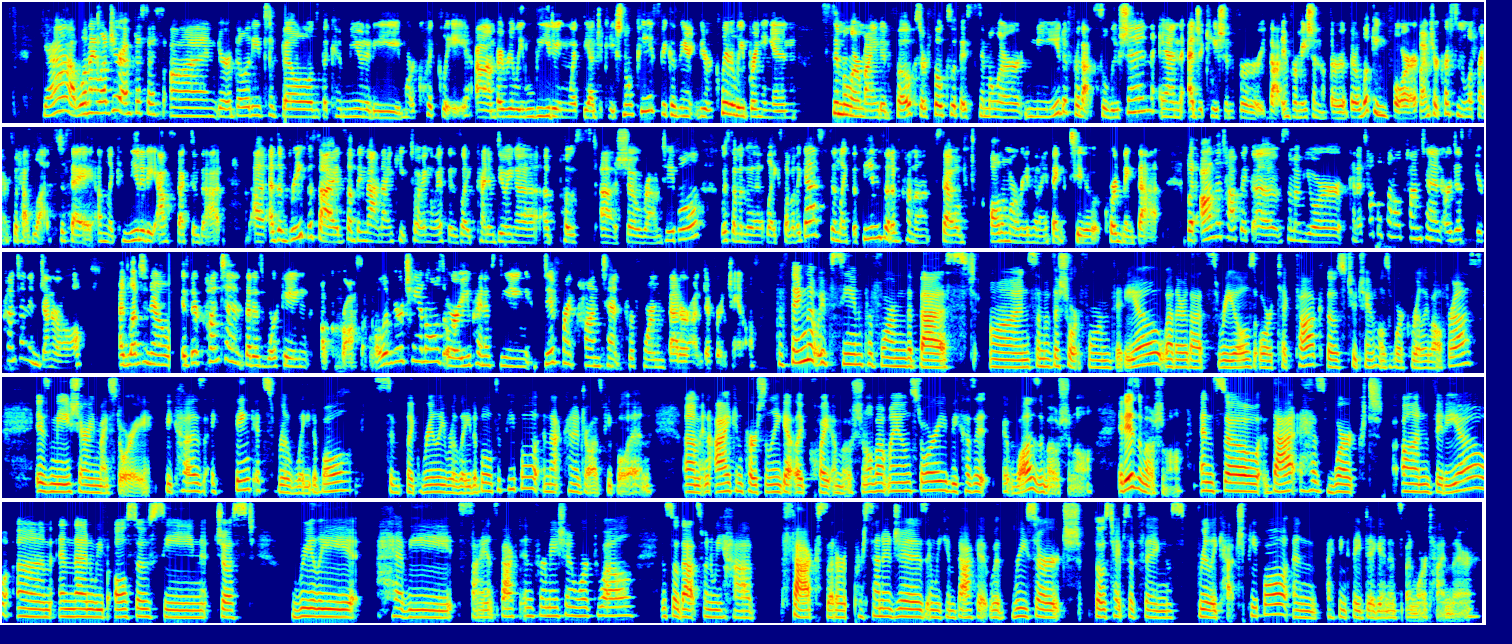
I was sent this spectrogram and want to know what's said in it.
Yeah, well, and I loved your emphasis on your ability to build the community more quickly um, by really leading with the educational piece because you're, you're clearly bringing in similar minded folks or folks with a similar need for that solution and education for that information that they're they're looking for. I'm sure Kristen LaFrance would have lots to say on the community aspect of that. Uh, as a brief aside, something Matt and I keep toying with is like kind of doing a, a post uh, show roundtable with some of the like some of the guests and like the themes that have come up. So all the more reason I think to coordinate that. But on the topic of some of your kind of top of funnel content or just your content in general, I'd love to know is there content that is working across all of your channels, or are you kind of seeing different content perform better on different channels? The thing that we've seen perform the best on some of the short form video, whether that's Reels or TikTok, those two channels work really well for us, is me sharing my story because I think it's relatable, so like really relatable to people, and that kind of draws people in. Um, and I can personally get like quite emotional about my own story because it it was emotional. It is emotional, and so that has worked on video. Um, and then we've also seen just really heavy science backed information worked well. And so that's when we have facts that are percentages and we can back it with research those types of things really catch people and i think they dig in and spend more time there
